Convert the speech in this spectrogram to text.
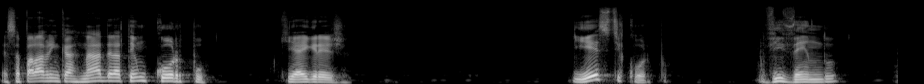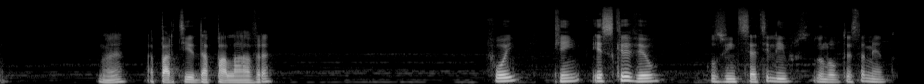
Essa palavra encarnada ela tem um corpo, que é a igreja. E este corpo vivendo é? a partir da palavra, foi quem escreveu os 27 livros do Novo Testamento.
